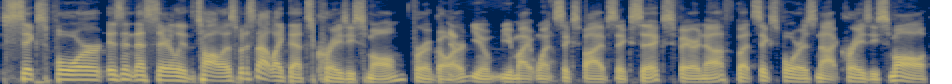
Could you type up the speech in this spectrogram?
six four isn't necessarily the tallest, but it's not like that's crazy small for a guard. No. You you might want six five, six six, fair enough, but six four is not crazy small.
